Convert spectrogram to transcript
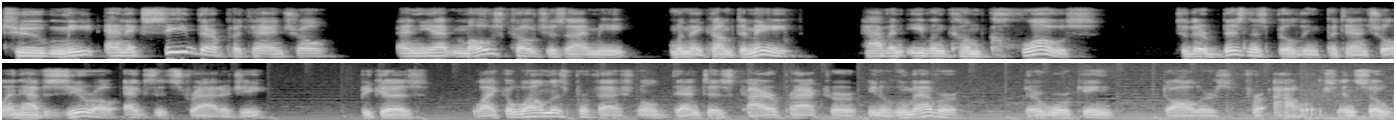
to meet and exceed their potential. And yet, most coaches I meet when they come to me haven't even come close to their business building potential and have zero exit strategy because, like a wellness professional, dentist, chiropractor, you know, whomever, they're working dollars for hours. And so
